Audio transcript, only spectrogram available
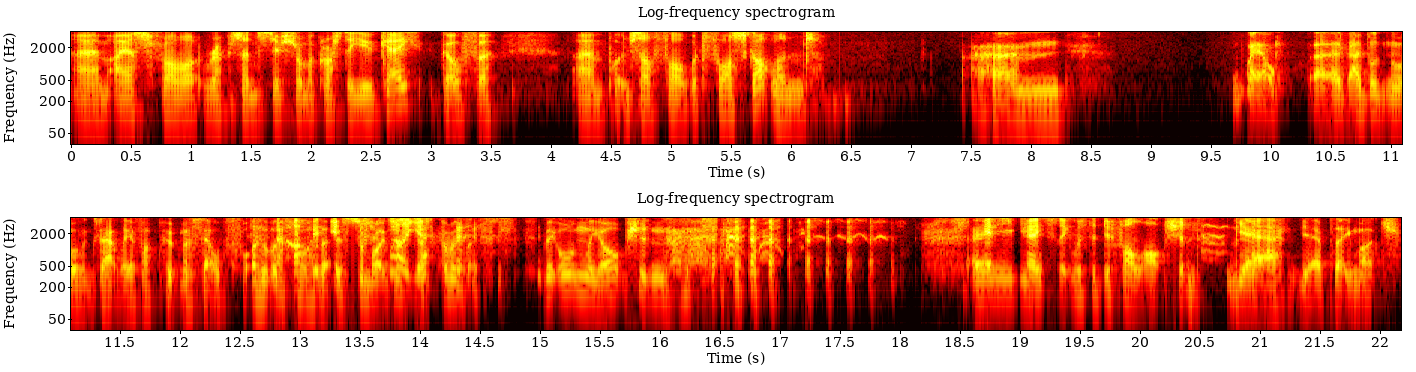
Um, I asked for representatives from across the UK. Gopher um, put himself forward for Scotland. Um, well, I, I, don't know exactly if I put myself forward for it as so much well, as yeah. just it was the only option. In its case, it was the default option. yeah, yeah, pretty much.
